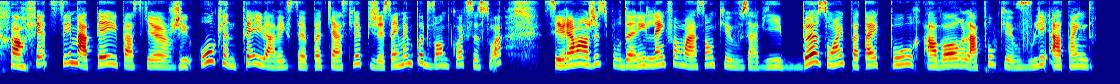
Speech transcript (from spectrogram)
en fait, c'est ma paye parce que j'ai aucune paye avec ce podcast-là, puis j'essaie même pas de vendre quoi que ce soit. C'est vraiment juste pour donner l'information que vous aviez besoin peut-être pour avoir la peau que vous voulez atteindre.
